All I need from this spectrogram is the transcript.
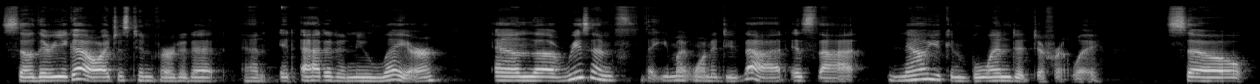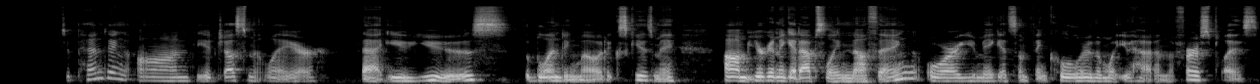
So there you go. I just inverted it and it added a new layer. And the reason that you might want to do that is that now you can blend it differently. So depending on the adjustment layer that you use, the blending mode, excuse me, um, you're going to get absolutely nothing, or you may get something cooler than what you had in the first place.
